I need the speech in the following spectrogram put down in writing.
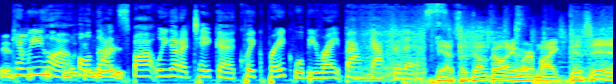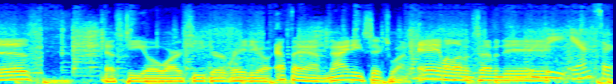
it's can we it's uh, hold great. that spot? We got to take a quick break. We'll be right back after this. Yeah, so don't go anywhere, Mike. This is SDORC Dirt Radio, FM 96.1, AM 1170. The answer.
